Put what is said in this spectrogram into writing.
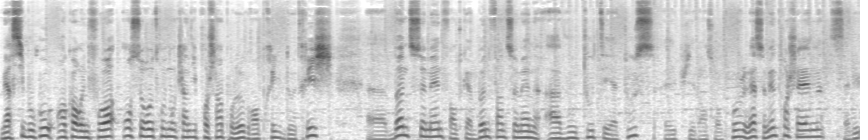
merci beaucoup encore une fois. On se retrouve donc lundi prochain pour le Grand Prix d'Autriche. Euh, bonne semaine, enfin en tout cas bonne fin de semaine à vous toutes et à tous. Et puis eh ben, on se retrouve la semaine prochaine. Salut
